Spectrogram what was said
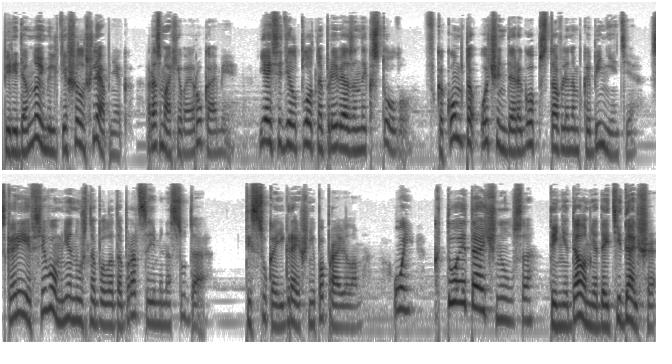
Передо мной мельтешил шляпник, размахивая руками. Я сидел плотно привязанный к стулу, в каком-то очень дорого обставленном кабинете. Скорее всего, мне нужно было добраться именно сюда. Ты, сука, играешь не по правилам. Ой, кто это очнулся? Ты не дал мне дойти дальше.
